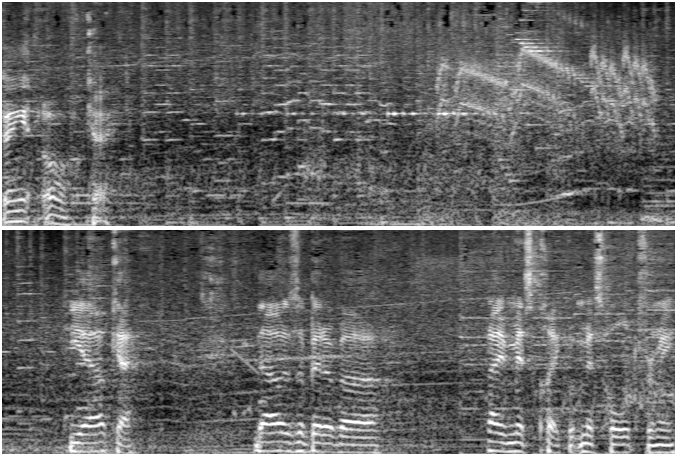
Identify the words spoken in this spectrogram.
Dang it. Oh, okay. Yeah, okay. That was a bit of a... Not even misclick, but mishold for me.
